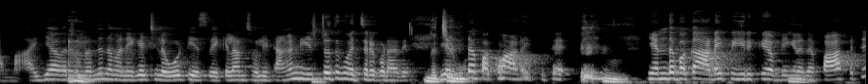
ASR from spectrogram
ஆமா. ஐயா அவர்கள் வந்து நம்ம நிகழ்ச்சியில ஓடிஎஸ் வைக்கலாம்னு சொல்லிட்டாங்க. நீ இஷ்டத்துக்கும் வச்சிடக்கூடாது. எந்த பக்கம் அடைப்பு எந்த பக்கம் அடைப்பு இருக்கு அப்படிங்கறத பார்த்துட்டு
